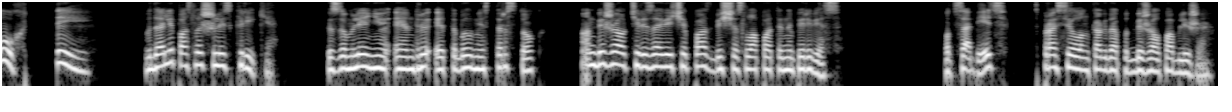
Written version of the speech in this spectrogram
«Ух ты!» Вдали послышались крики. К изумлению Эндрю это был мистер Сток. Он бежал через овечье пастбище с лопатой наперевес. «Подсобить?» — спросил он, когда подбежал поближе.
